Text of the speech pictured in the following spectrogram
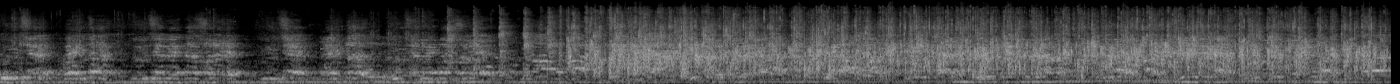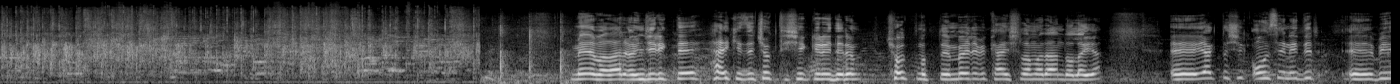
Türkçe, Bektaş, Türkçe, Bektaş, Türkçe, Bektaş. Merhabalar. Öncelikle herkese çok teşekkür ederim. Çok mutluyum böyle bir karşılamadan dolayı. Ee, yaklaşık 10 senedir e, bir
